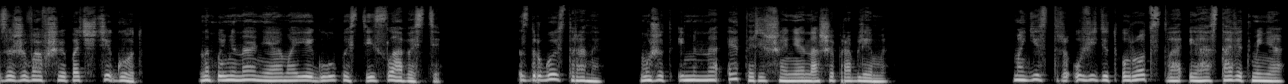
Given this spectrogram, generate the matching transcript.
заживавшие почти год. Напоминание о моей глупости и слабости. С другой стороны, может, именно это решение нашей проблемы? Магистр увидит уродство и оставит меня.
